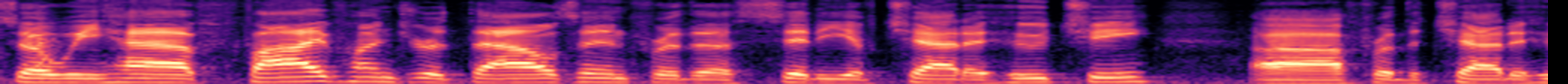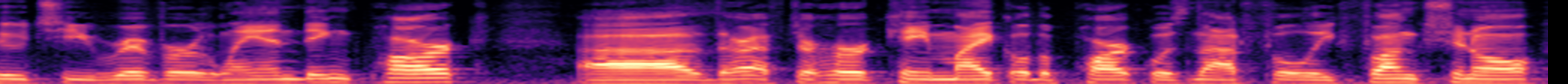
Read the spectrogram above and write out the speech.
So we have 500,000 for the city of Chattahoochee uh, for the Chattahoochee River Landing Park. Uh, after Hurricane Michael, the park was not fully functional.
